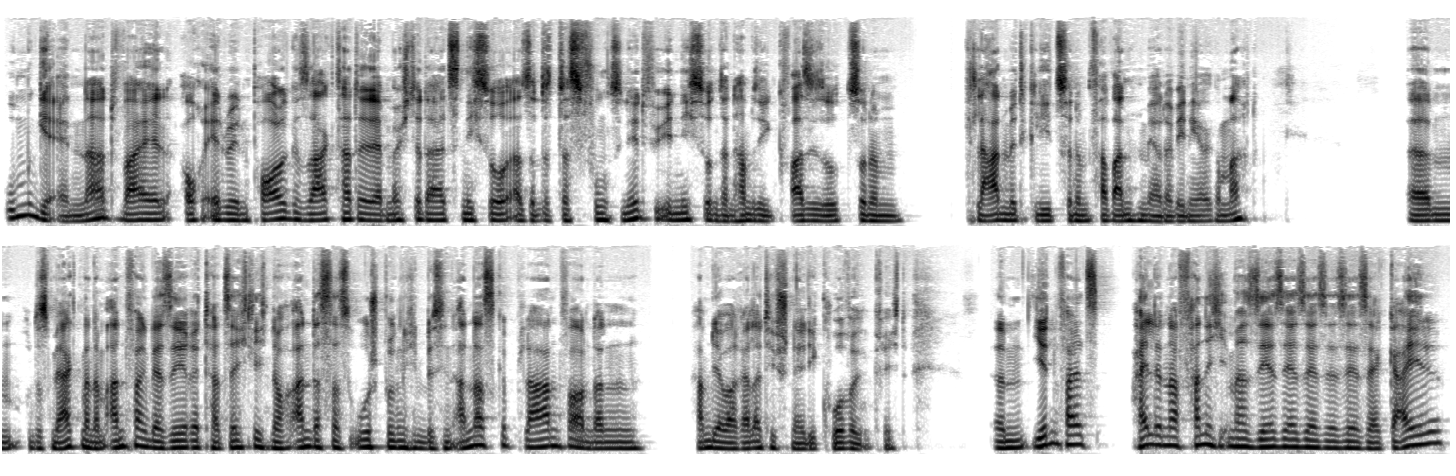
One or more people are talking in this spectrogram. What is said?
umgeändert, weil auch Adrian Paul gesagt hatte, er möchte da jetzt nicht so, also das, das funktioniert für ihn nicht so und dann haben sie quasi so zu einem Clanmitglied, zu einem Verwandten mehr oder weniger gemacht. Ähm, und das merkt man am Anfang der Serie tatsächlich noch an, dass das ursprünglich ein bisschen anders geplant war und dann haben die aber relativ schnell die Kurve gekriegt. Ähm, jedenfalls, Highlander fand ich immer sehr, sehr, sehr, sehr, sehr, sehr geil.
